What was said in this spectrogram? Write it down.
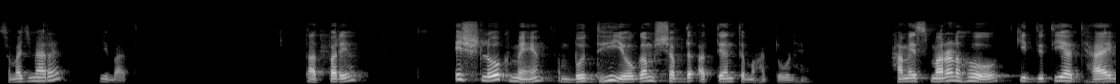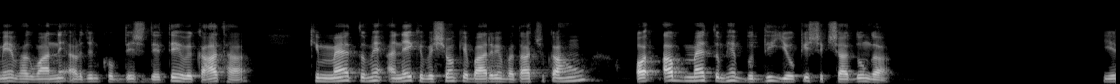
समझ में आ रहा है? ये बात। तात्पर्य, इस श्लोक में बुद्धि योगम शब्द अत्यंत महत्वपूर्ण है। हमें स्मरण हो कि द्वितीय अध्याय में भगवान ने अर्जुन को उपदेश देते हुए कहा था कि मैं तुम्हें अनेक विषयों के बारे में बता चुका हूँ और अब मैं तुम्हें बुद्धि योग की शिक्षा दूँगा। ये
